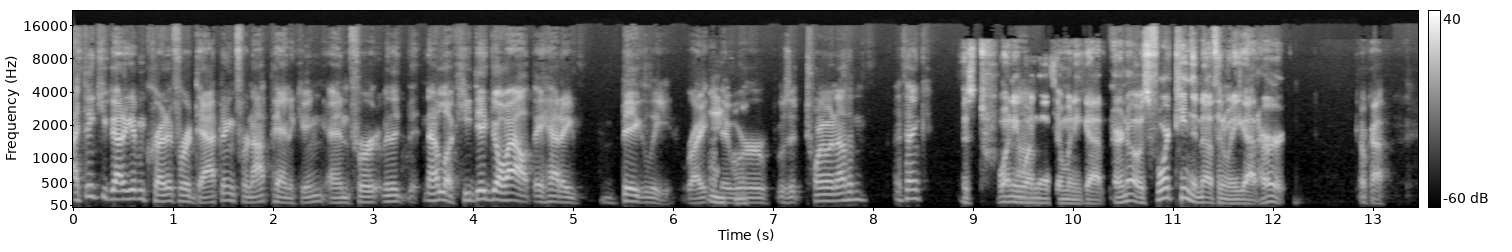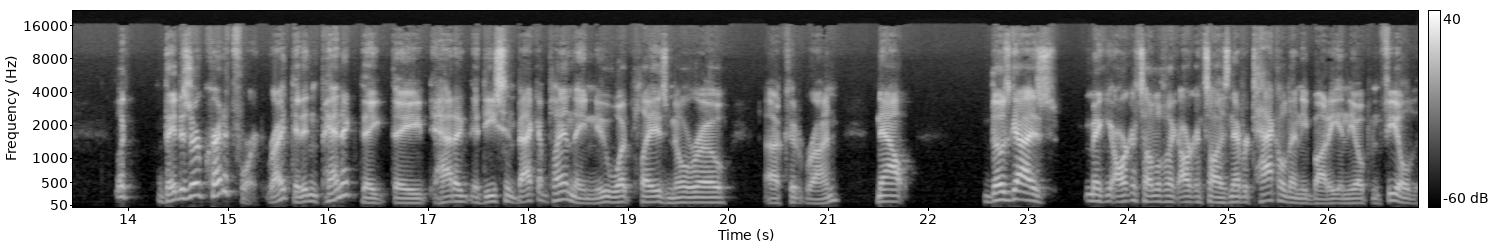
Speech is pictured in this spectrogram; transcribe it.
I think you got to give him credit for adapting, for not panicking, and for I mean, now. Look, he did go out. They had a big lead, right? They Mhm. were was it twenty one nothing? I think. It was 21 Um, nothing when he got, or no, it was 14 to nothing when he got hurt. Okay. Look, they deserve credit for it, right? They didn't panic. They they had a, a decent backup plan. They knew what plays Milroe uh, could run. Now, those guys making Arkansas look like Arkansas has never tackled anybody in the open field.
